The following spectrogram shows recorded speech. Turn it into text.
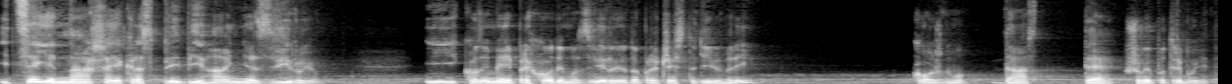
І це є наше якраз прибігання з вірою. І коли ми приходимо з вірою до Пречистої Діви Марії, кожному дасть те, що ви потребуєте.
